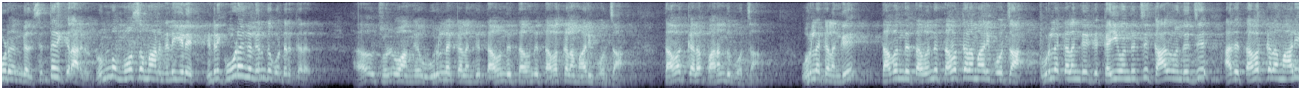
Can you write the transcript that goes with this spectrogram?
ஊடகங்கள் சித்தரிக்கிறார்கள். ரொம்ப மோசமான நிலையிலே இன்றைக்கு ஊடகங்கள் இருந்து கொண்டிருக்கிறது. அதாவது சொல்லுவாங்க உருளைக்கிழங்கு தவந்து தவந்து தவக்கலை மாதிரி போச்சான் தவக்கலை பறந்து போச்சான் உருளைக்கிழங்கு தவந்து தவந்து தவக்கலை மாதிரி போச்சான் உருளைக்கிழங்குக்கு கை வந்துச்சு கால் வந்துச்சு அது தவக்கலை மாதிரி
